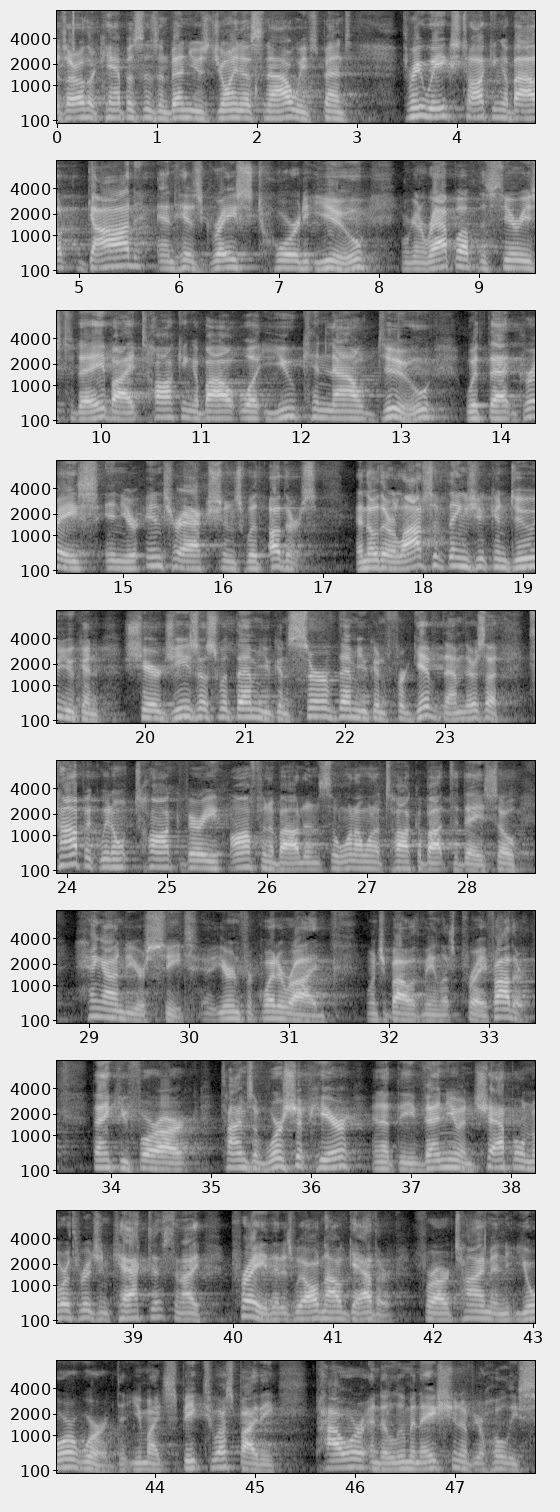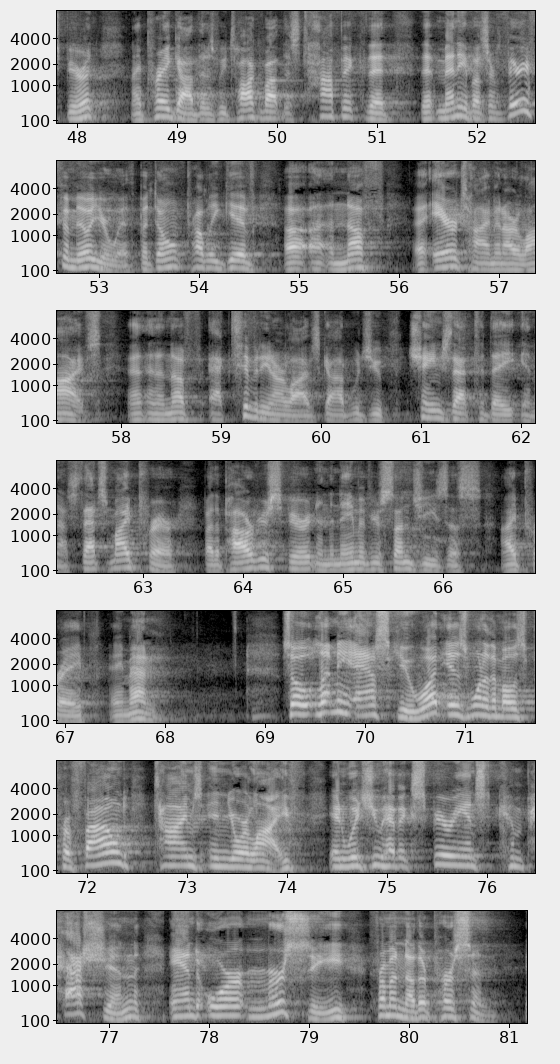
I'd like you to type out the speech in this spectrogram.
As our other campuses and venues join us now, we've spent three weeks talking about God and His grace toward you. We're going to wrap up the series today by talking about what you can now do with that grace in your interactions with others. And though there are lots of things you can do, you can share Jesus with them, you can serve them, you can forgive them. There's a topic we don't talk very often about, and it's the one I want to talk about today. So hang on to your seat. You're in for quite a ride. Why don't you bow with me and let's pray? Father, thank you for our times of worship here and at the venue and chapel, Northridge and Cactus. And I pray that as we all now gather for our time in your word, that you might speak to us by the power and illumination of your Holy Spirit. And I pray, God, that as we talk about this topic that, that many of us are very familiar with, but don't probably give uh, uh enough uh, airtime in our lives, and, and enough activity in our lives, God, would you change that today in us? That's my prayer. By the power of your Spirit and in the name of your Son, Jesus, I pray. Amen. So let me ask you, what is one of the most profound times in your life in which you have experienced compassion and or mercy from another person?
